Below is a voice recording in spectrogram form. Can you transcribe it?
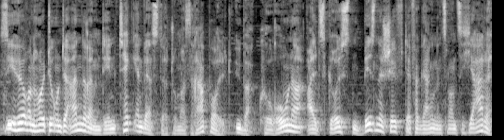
Sie hören heute unter anderem den Tech-Investor Thomas Rappold über Corona als größten Business-Schiff der vergangenen 20 Jahre,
